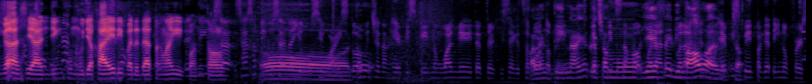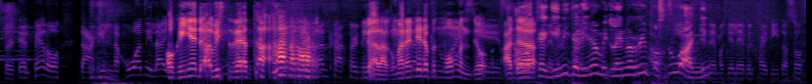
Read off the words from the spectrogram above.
Enggak si anjing pemuja Kairi pada datang lagi kontol. Sasabihin ko sana yung si Wise, Oh, gumamit tuh. siya ng heavy spin ng 1 minute and 30 seconds sa bottom lane. Valentinanya ketemu JFA di bawah, siya ng heavy Cok. spin pagdating ng first turtle. Pero dahil nakuha nila Hokinya udah habis ternyata. Enggak lah, kemarin dia dapat momen, Cok. Kalau Ada kayak gini jadinya mid laner nih pos 2 anjing. Magle-level 5 dito. So,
